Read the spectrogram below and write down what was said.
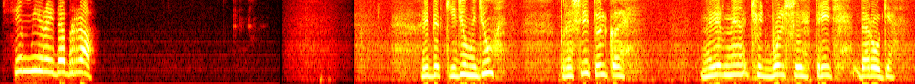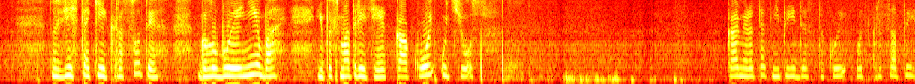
Всем мира и добра! Ребятки, идем, идем. Прошли только наверное, чуть больше треть дороги. Но здесь такие красоты, голубое небо. И посмотрите, какой утес. Камера так не передаст такой вот красоты.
